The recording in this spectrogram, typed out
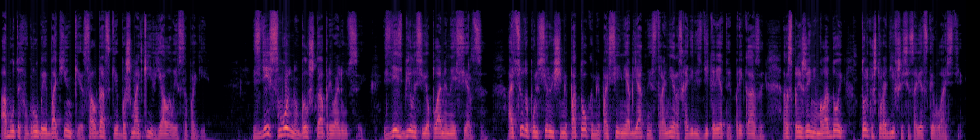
обутых в грубые ботинки, солдатские башмаки в яловые сапоги. Здесь, в Смольном, был штаб революции. Здесь билось ее пламенное сердце. Отсюда пульсирующими потоками по всей необъятной стране расходились декреты, приказы, распоряжения молодой, только что родившейся советской власти –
